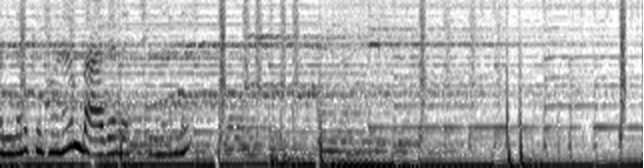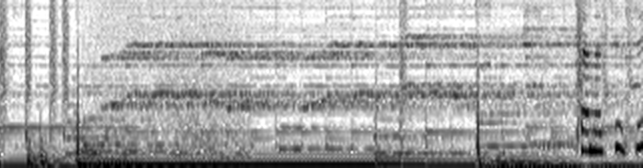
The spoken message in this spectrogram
అందరికీ కూడా బాగా నచ్చిందండి. తను వచ్చేసి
